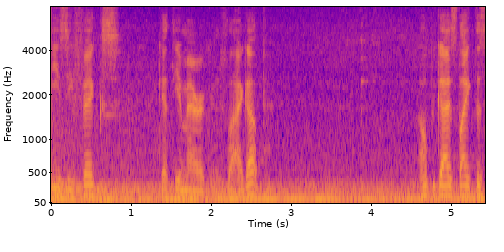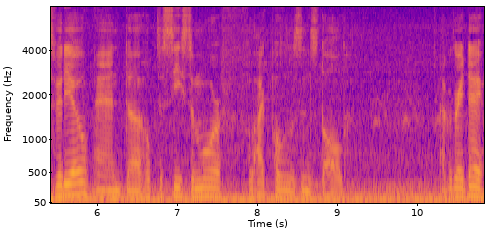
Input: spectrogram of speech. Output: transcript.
Easy fix. Get the American flag up. I hope you guys like this video and uh, hope to see some more flagpoles installed. Have a great day.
